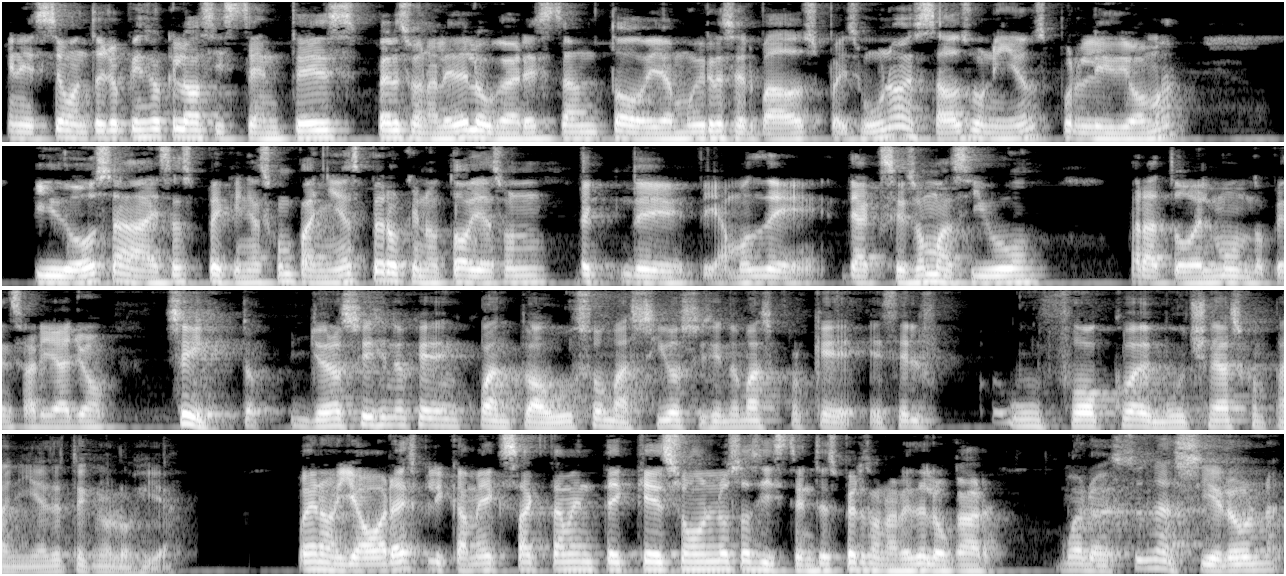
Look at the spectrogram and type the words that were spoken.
en este momento yo pienso que los asistentes personales del hogar están todavía muy reservados, pues uno a Estados Unidos por el idioma y dos a esas pequeñas compañías, pero que no todavía son de, digamos, de, de, acceso masivo para todo el mundo, pensaría yo. Sí, yo no estoy diciendo que en cuanto a uso masivo, estoy diciendo más porque es el, un foco de muchas compañías de tecnología. Bueno, y ahora explícame exactamente qué son los asistentes personales del hogar. Bueno, estos nacieron,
